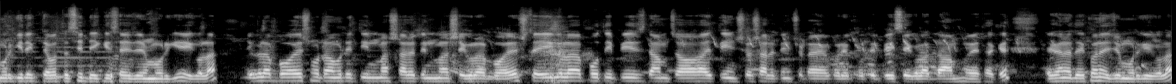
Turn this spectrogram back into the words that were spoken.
মুরগি দেখতে পাচ্ছি ডেকি সাইজের মুরগি এগুলা। এগুলা বয়স মোটামুটি তিন মাস সাড়ে তিন মাস এগুলার বয়স। তো এইগুলা প্রতি পিস দাম চাওয়া হয় তিনশো সাড়ে তিনশো টাকা করে প্রতি পিস এগুলার দাম হয়ে থাকে। এখানে দেখুন এই যে মুরগিগুলা।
